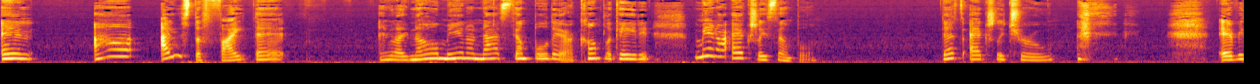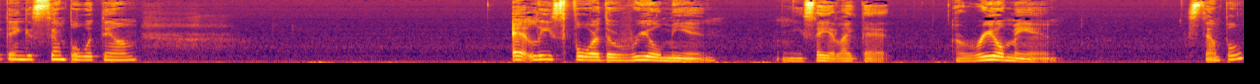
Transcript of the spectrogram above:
And I I used to fight that and be like, no, men are not simple, they are complicated. Men are actually simple. That's actually true. Everything is simple with them. At least for the real men. Let me say it like that. A real man. Simple.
